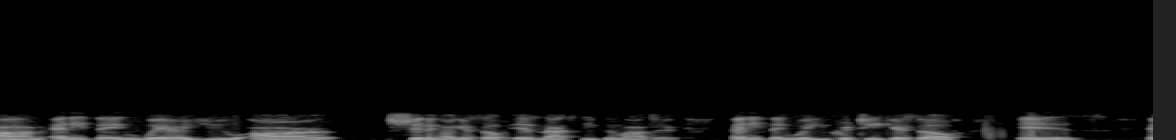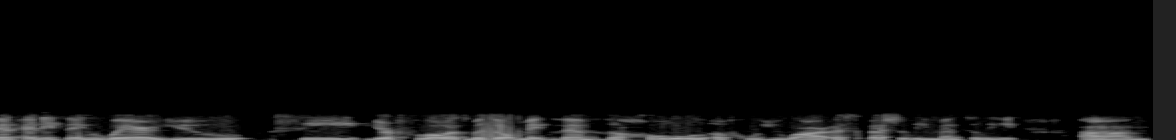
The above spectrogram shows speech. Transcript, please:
Um, anything where you are shitting on yourself is not steeped in logic. Anything where you critique yourself is, and anything where you see your flaws but don't make them the whole of who you are, especially mentally, um,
